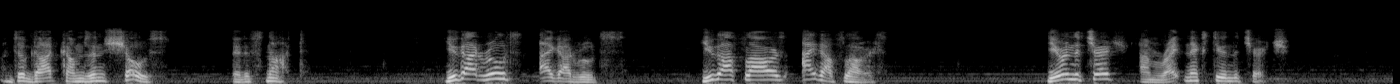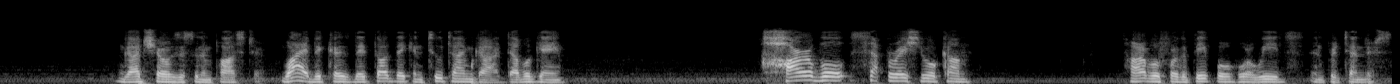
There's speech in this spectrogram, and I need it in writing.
until God comes and shows that it's not. You got roots, I got roots. You got flowers, I got flowers. You're in the church, I'm right next to you in the church. God shows us an impostor. Why? Because they thought they can two time God, double game. Horrible separation will come. Horrible for the people who are weeds and pretenders.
